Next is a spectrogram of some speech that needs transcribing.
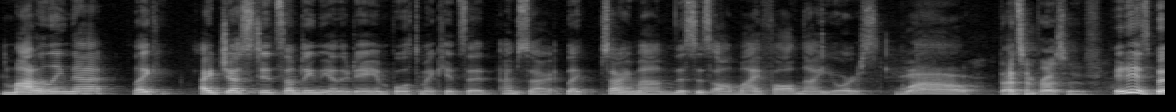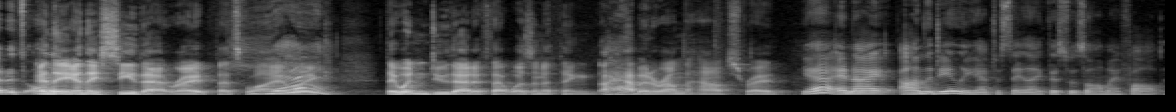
Modeling that, like, I just did something the other day and both my kids said, I'm sorry. Like, sorry, mom, this is all my fault, not yours. Wow. That's impressive. It is, but it's only. And they and they see that, right? That's why Yeah. like they wouldn't do that if that wasn't a thing, a habit around the house, right? Yeah, and I on the daily have to say like this was all my fault,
